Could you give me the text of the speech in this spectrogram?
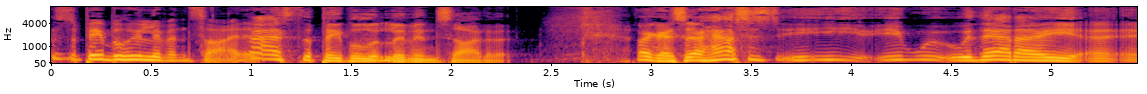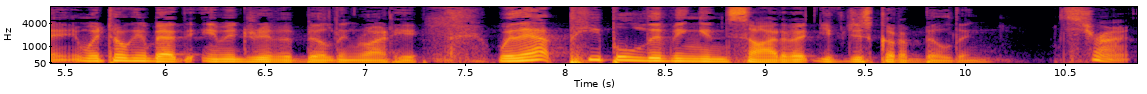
It's the people who live inside it. That's the people that live inside of it. Okay, so a house is i- i- without a. Uh, we're talking about the imagery of a building right here. Without people living inside of it, you've just got a building. That's right.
